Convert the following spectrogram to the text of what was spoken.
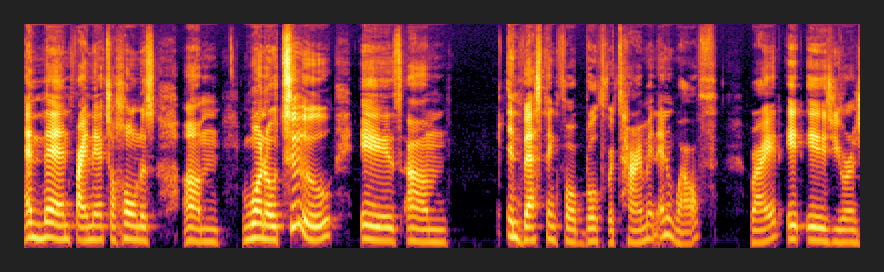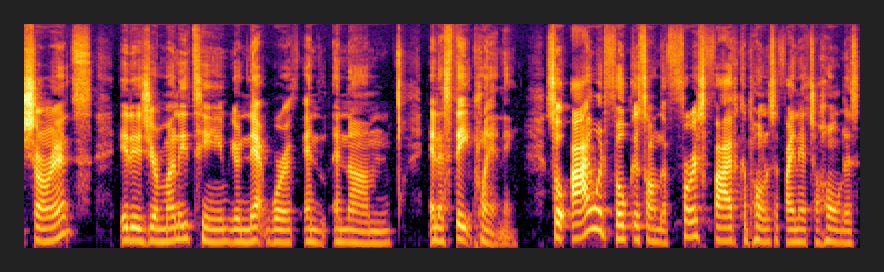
And then financial wholeness um, 102 is um, investing for both retirement and wealth. Right? It is your insurance. It is your money team, your net worth, and and um and estate planning. So I would focus on the first five components of financial wholeness,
